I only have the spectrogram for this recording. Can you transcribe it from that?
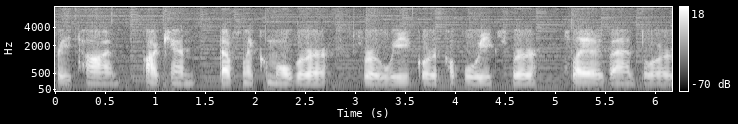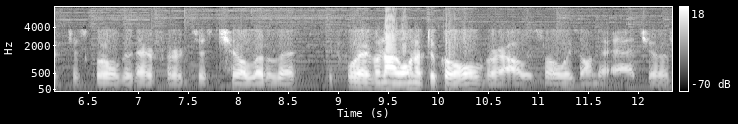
free time. I can definitely come over for a week or a couple weeks for play event or just go over there for just chill a little bit. Before even I wanted to go over, I was always on the edge of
